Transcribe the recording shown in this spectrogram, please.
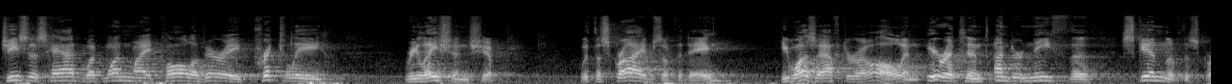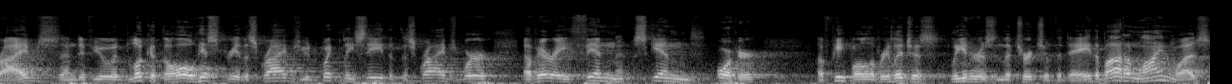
Jesus had what one might call a very prickly relationship with the scribes of the day. He was, after all, an irritant underneath the skin of the scribes. And if you would look at the whole history of the scribes, you'd quickly see that the scribes were a very thin skinned order of people, of religious leaders in the church of the day. The bottom line was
